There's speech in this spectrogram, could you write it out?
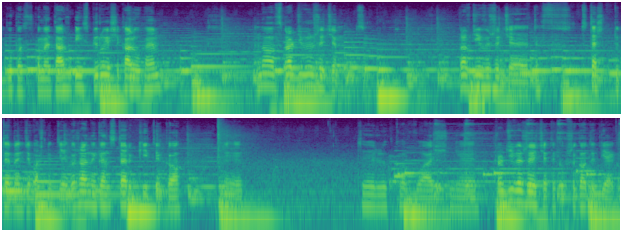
głupot w komentarzu. Inspiruję się kaluchem. No, z prawdziwym życiem. prawdziwe życie. To, to też tutaj będzie właśnie Diego. Żadne gangsterki, tylko... y, tylko właśnie prawdziwe życie, tylko przygody Diego.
